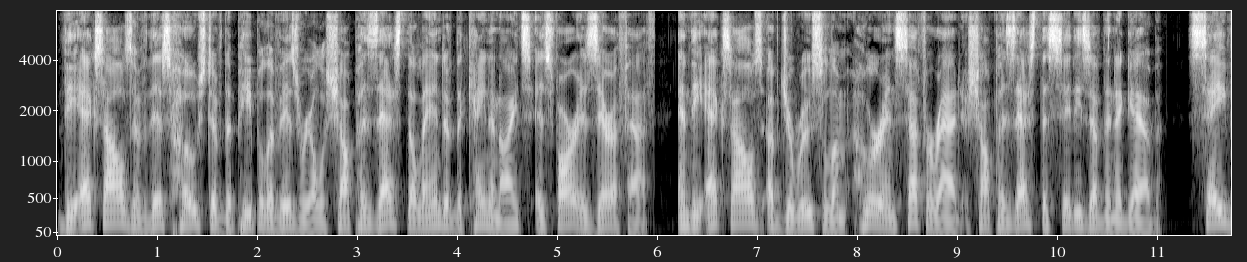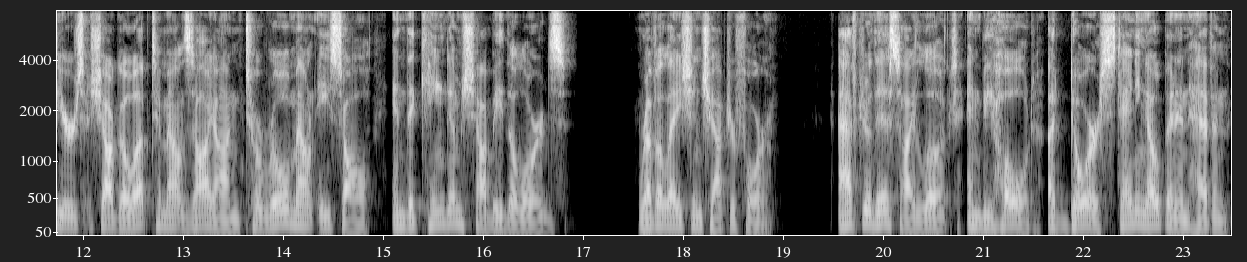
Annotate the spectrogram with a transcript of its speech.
The exiles of this host of the people of Israel shall possess the land of the Canaanites as far as Zarephath, and the exiles of Jerusalem who are in Sepharad shall possess the cities of the Negeb. Saviors shall go up to Mount Zion to rule Mount Esau, and the kingdom shall be the Lord's. Revelation chapter 4 After this I looked, and behold, a door standing open in heaven.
